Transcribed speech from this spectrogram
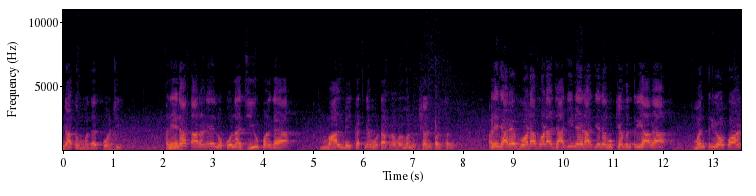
ના તો મદદ પહોંચી. અને એના કારણે લોકોના જીવ પણ ગયા. માલ મિલકતને મોટા પ્રમાણમાં નુકસાન પણ થયું. અને જ્યારે મોડા મોડા જાગીને રાજ્યના મુખ્યમંત્રી આવ્યા, મંત્રીઓ પણ,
